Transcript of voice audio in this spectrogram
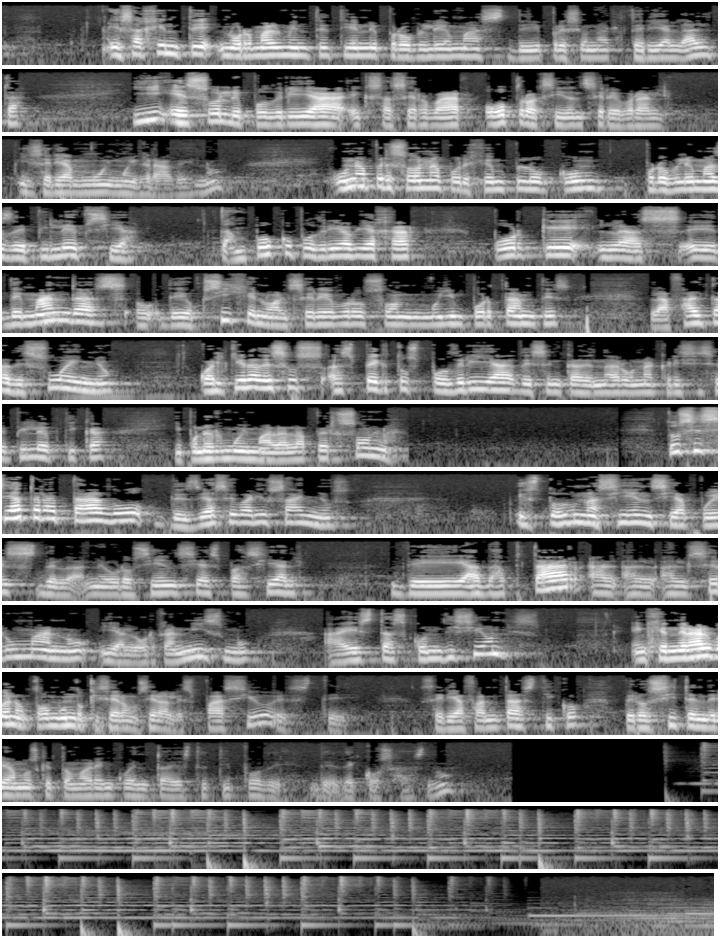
esa gente normalmente tiene problemas de presión arterial alta y eso le podría exacerbar otro accidente cerebral y sería muy, muy grave. ¿no? Una persona, por ejemplo, con problemas de epilepsia tampoco podría viajar porque las eh, demandas de oxígeno al cerebro son muy importantes, la falta de sueño, cualquiera de esos aspectos podría desencadenar una crisis epiléptica y poner muy mal a la persona. Entonces se ha tratado desde hace varios años, es toda una ciencia pues de la neurociencia espacial, de adaptar al, ser humano y al organismo a estas condiciones. En general, bueno, todo el mundo quisiéramos ir al espacio, este, sería fantástico, pero sí tendríamos que tomar en cuenta este tipo de, de, de cosas, ¿no?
